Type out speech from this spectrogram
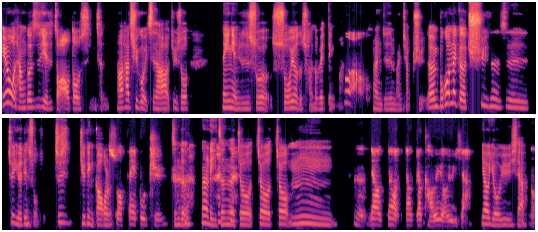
因为我堂哥是也是走澳豆行程，然后他去过一次，然后据说那一年就是所有所有的船都被订满，哇，不然就是蛮想去。嗯，不过那个去真的是就有点所，就是有点高了，所费不值，真的，那里真的就就就嗯。嗯，要要要要考虑犹豫一下，要犹豫一下，嗯。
